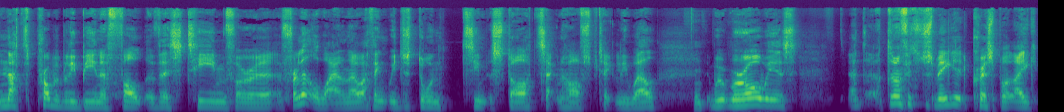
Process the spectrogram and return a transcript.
and that's probably been a fault of this team for a for a little while now. I think we just don't seem to start second halves particularly well. Hmm. we're always I don't know if it's just me, Chris, but like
